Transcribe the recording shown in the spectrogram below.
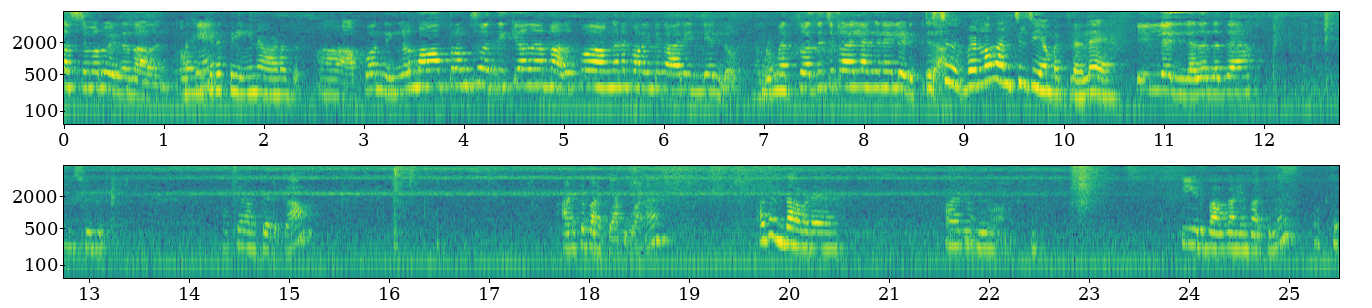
കസ്റ്റമർ വരുന്നതാണ് ഭയങ്കര പെയിൻ ആണത് അപ്പൊ നിങ്ങൾ മാത്രം ശ്രദ്ധിക്കാന്ന് പറഞ്ഞാൽ അതിപ്പോ അങ്ങനെ പറയേണ്ട കാര്യമില്ലല്ലോ. നമ്മൾ ശ്രദ്ധിച്ചിട്ടായാലും അങ്ങനെയല്ലേ എടുക്കുക. വെള്ളം നനച്ചിട്ട് ചെയ്യാൻ പറ്റില്ല അല്ലേ? ഇല്ല ഇല്ല. അതെന്താ ശരി. ഓക്കെ നമുക്ക് എടുക്കാം അടുത്ത് പറിക്കാൻ പോവാണ്. അതെന്താ അവിടെ? ഈ ഒരു ഭാഗമാണ് ഞാൻ പറിക്കുന്നത്. ഓക്കെ.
